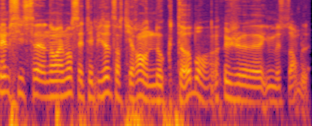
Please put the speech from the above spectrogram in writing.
Même si ça, normalement cet épisode sortira en octobre, il me semble.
